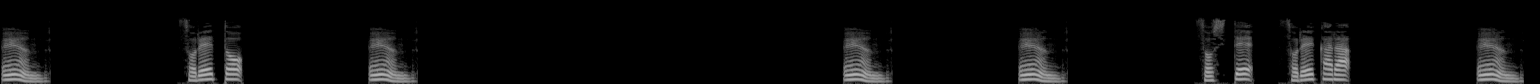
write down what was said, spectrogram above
and それと and and and そしてそれから and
